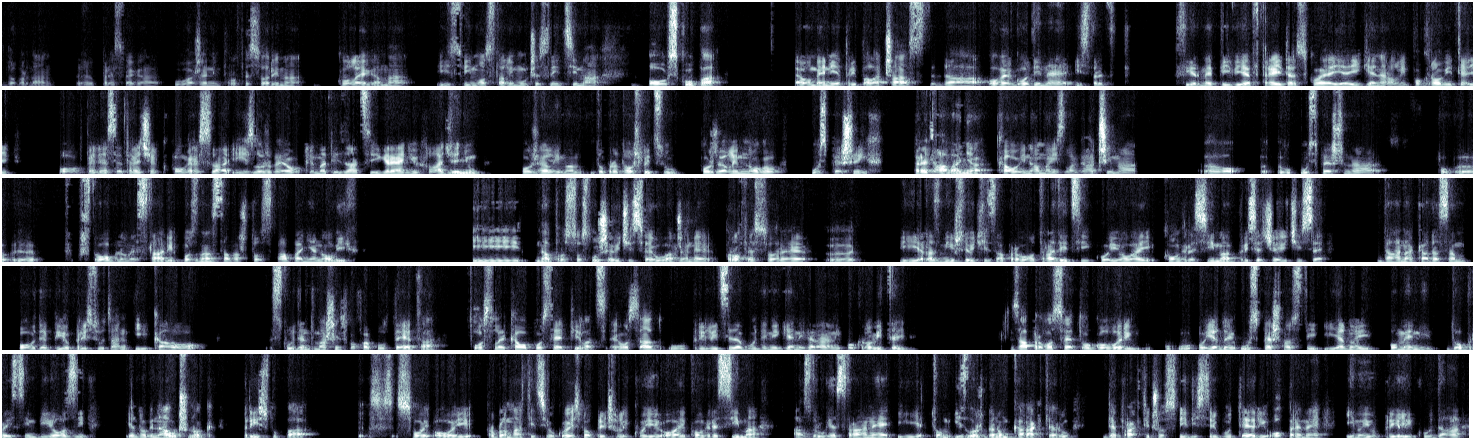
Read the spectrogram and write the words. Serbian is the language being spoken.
Dobar dan, pre svega uvaženim profesorima, kolegama i svim ostalim učesnicima ovog skupa. Evo, meni je pripala čast da ove godine ispred firme PVF Traders, koja je i generalni pokrovitelj ovog 53. kongresa i izložbe o klimatizaciji, grejanju i hlađenju, poželim vam dobrodošlicu, poželim mnogo uspešnih predavanja, kao i nama izlagačima uspešna E, što obnove starih poznanstava, što sklapanje novih. I naprosto slušajući sve uvažene profesore e, i razmišljajući zapravo o tradiciji koju ovaj kongres ima, prisjećajući se dana kada sam ovde bio prisutan i kao student mašinskog fakulteta, posle kao posetilac, evo sad u prilici da budem i generalni pokrovitelj, zapravo sve to govori o jednoj uspešnosti i jednoj, po meni, dobroj simbiozi jednog naučnog pristupa svoj ovoj problematici o kojoj smo pričali, koji ovaj kongres ima, a s druge strane i tom izložbenom karakteru, gde praktično svi distributeri opreme imaju priliku da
